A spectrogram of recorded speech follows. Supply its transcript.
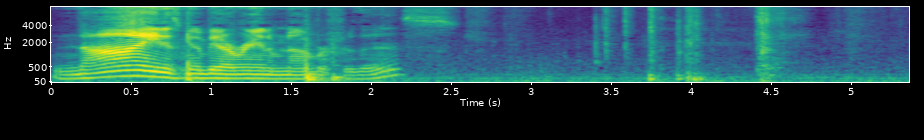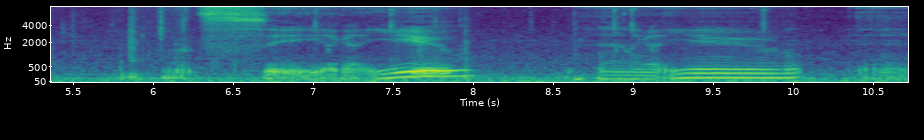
Nine is going to be a random number for this. Let's see. I got you. And I got you. And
